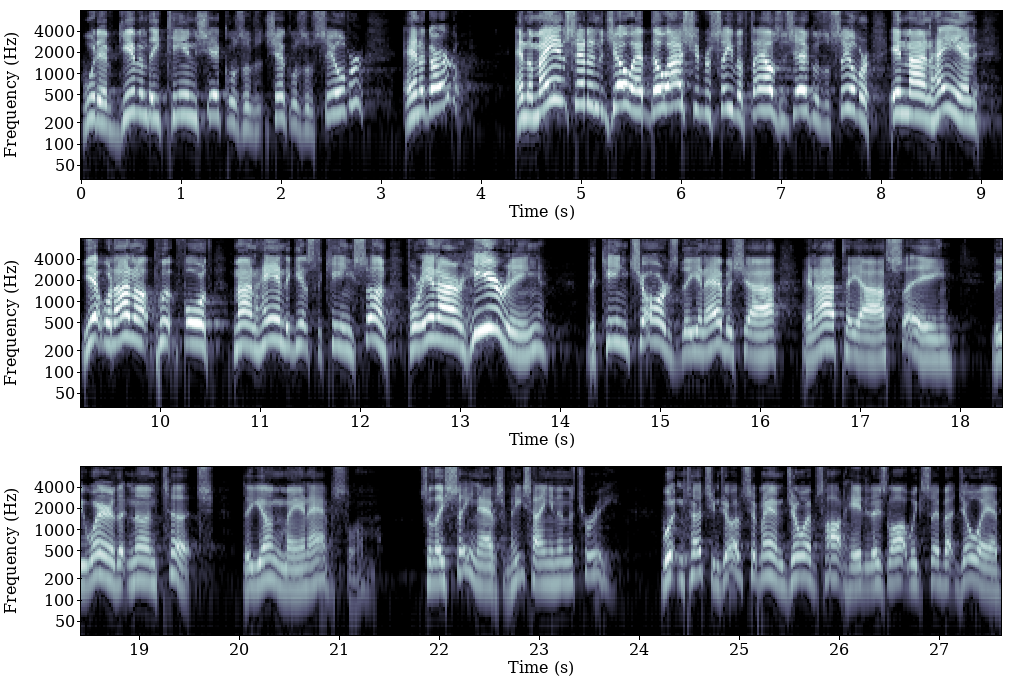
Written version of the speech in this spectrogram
would have given thee ten shekels of, shekels of silver and a girdle. And the man said unto Joab, Though I should receive a thousand shekels of silver in mine hand, yet would I not put forth mine hand against the king's son. For in our hearing the king charged thee and Abishai and Ittai, saying, Beware that none touch the young man Absalom. So they seen Absalom, he's hanging in a tree wouldn't touch him. Joab said, Man, Joab's hot headed. There's a lot we can say about Joab.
